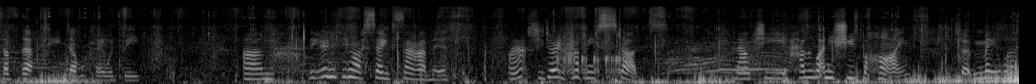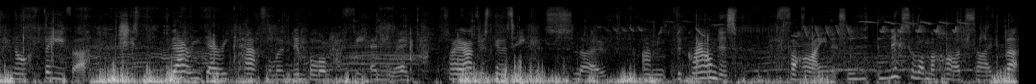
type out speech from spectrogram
sub 30 double clear would be Um, the only thing I was saying to Sam is I actually don't have any studs. Now she hasn't got any shoes behind, so it may work in our favour. She's very, very careful and nimble on her feet anyway, so I am just going to take it slow. Um, the ground is fine, it's a little on the hard side, but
